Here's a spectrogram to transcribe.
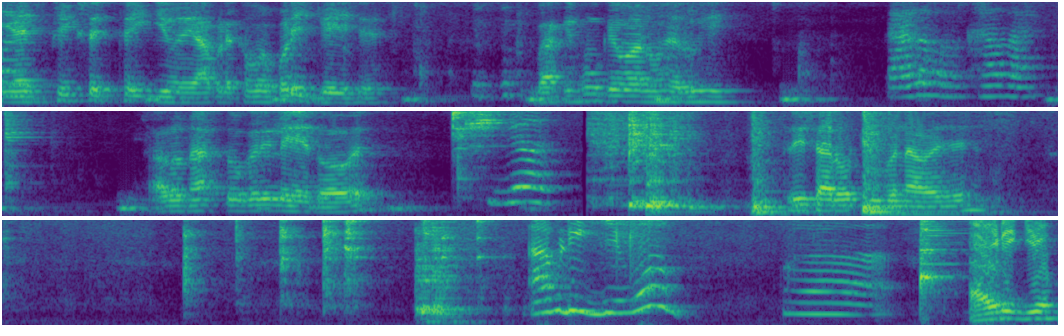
એ આજ ફિક્સ જ થઈ ગયું આપણે ખબર પડી જ ગઈ છે. બાકી શું કહેવાનું છે રૂહી? તારો ખાવા. હાલો નાસ્તો કરી લઈએ તો હવે. ત્રીસા રોટલી બનાવે છે. આવડી ગયું હા. આવડી ગયું?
